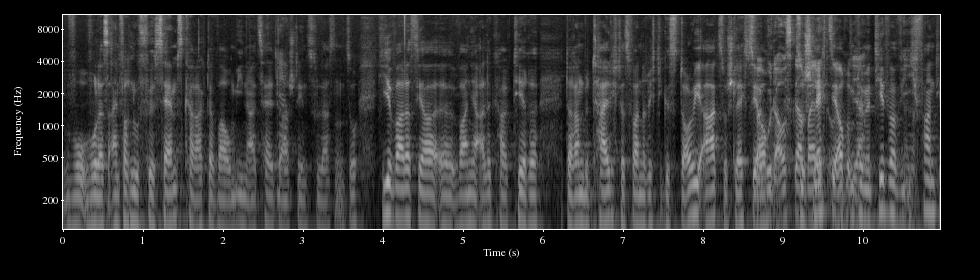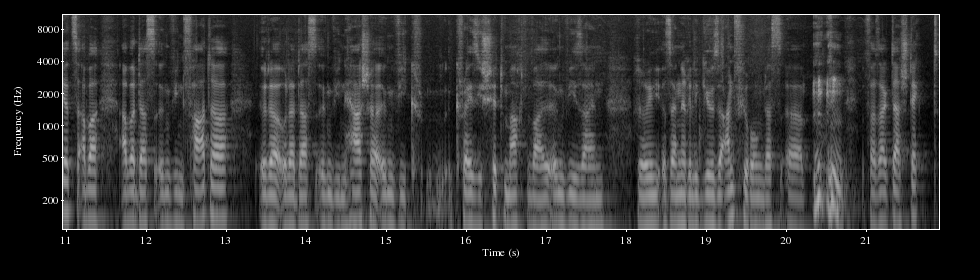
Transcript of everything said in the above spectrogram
wo, wo das einfach nur für Sams Charakter war, um ihn als Held Ja. dastehen zu lassen und so. Hier war das ja, äh, waren ja alle Charaktere daran beteiligt, das war eine richtige Story-Arc, so schlecht sie auch, so schlecht sie auch und, ja. implementiert war, wie ich fand jetzt, aber, aber dass irgendwie ein Vater oder, oder dass irgendwie ein Herrscher irgendwie cr crazy shit macht, weil irgendwie sein, seine religiöse Anführung das äh, versagt, da steckt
